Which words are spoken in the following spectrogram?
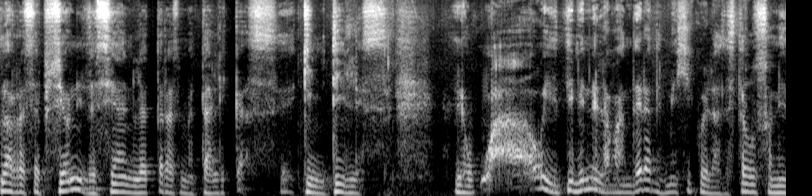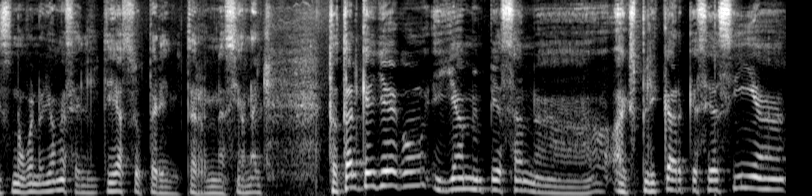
la recepción y decía en letras metálicas, eh, quintiles. Y yo, wow, y viene la bandera de México y la de Estados Unidos. No, bueno, yo me sentía súper internacional. Total que llego y ya me empiezan a, explicar qué se hacía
